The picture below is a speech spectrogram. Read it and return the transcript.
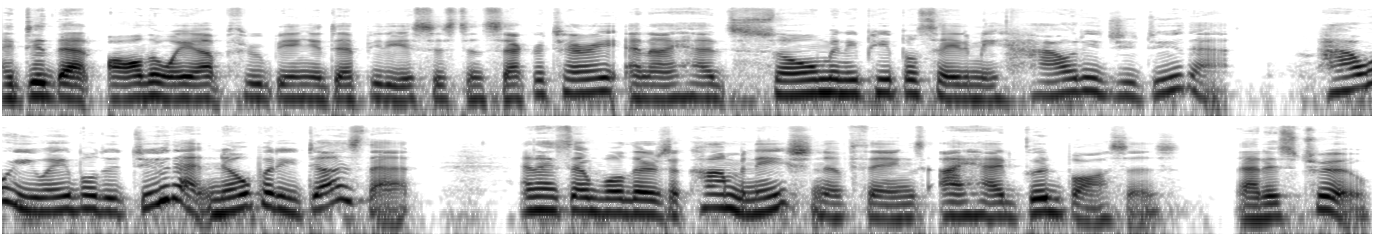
I did that all the way up through being a deputy assistant secretary, and I had so many people say to me, "How did you do that? How were you able to do that? Nobody does that." And I said, "Well, there's a combination of things. I had good bosses. That is true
